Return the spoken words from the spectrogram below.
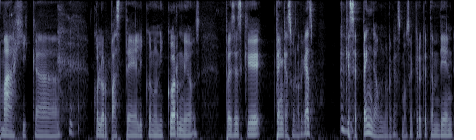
mágica, color pastel y con unicornios, pues es que tengas un orgasmo, que se tenga un orgasmo. O sea, creo que también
